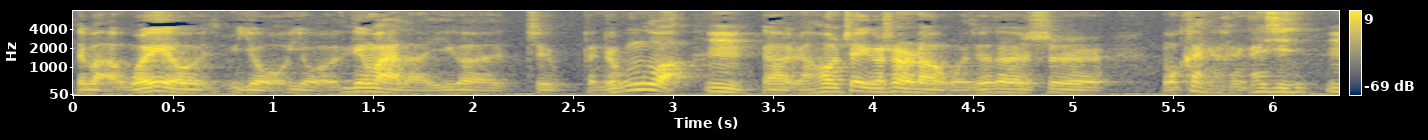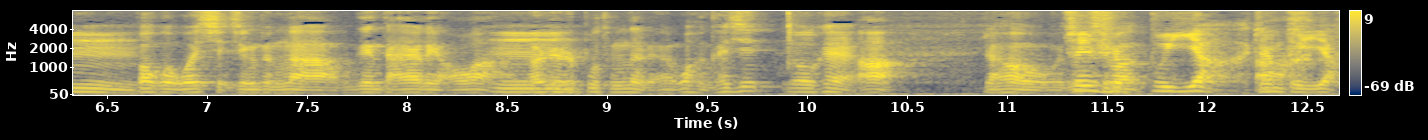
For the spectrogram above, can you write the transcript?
对吧？我也有有有另外的一个这本职工作嗯啊，然后这个事儿呢，我觉得是我干起来很开心，嗯包括我写行程啊，我跟大家聊啊，嗯然后认识不同的人，我很开心，OK，啊。然后我就真是不一样啊，真不一样，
